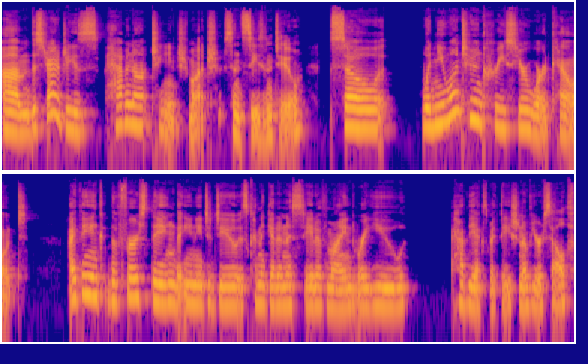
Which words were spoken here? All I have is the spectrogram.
um, the strategies have not changed much since Season 2. So when you want to increase your word count, I think the first thing that you need to do is kind of get in a state of mind where you have the expectation of yourself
